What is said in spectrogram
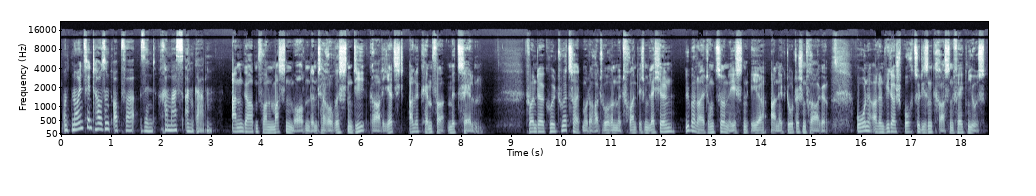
Und 19.000 Opfer sind Hamas-Angaben. Angaben von massenmordenden Terroristen, die gerade jetzt alle Kämpfer mitzählen. Von der Kulturzeitmoderatorin mit freundlichem Lächeln Überleitung zur nächsten eher anekdotischen Frage. Ohne allen Widerspruch zu diesen krassen Fake News.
